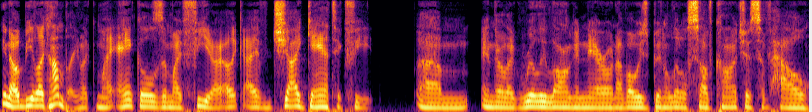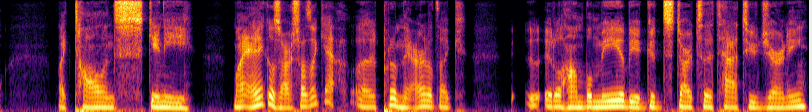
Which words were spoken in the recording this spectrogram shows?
you know, be like humbling. Like my ankles and my feet are like I have gigantic feet, um, and they're like really long and narrow. And I've always been a little self conscious of how like tall and skinny my ankles are. So I was like, yeah, uh, put them there. It's like it'll humble me. It'll be a good start to the tattoo journey,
